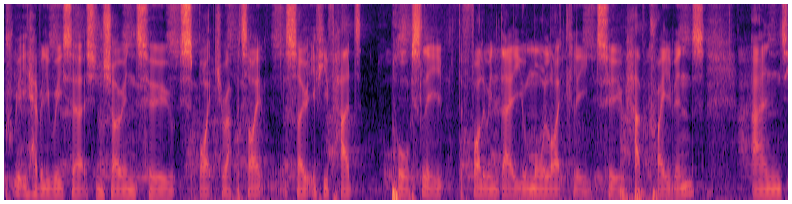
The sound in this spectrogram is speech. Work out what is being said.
pretty heavily researched and shown to spike your appetite. So if you've had poor sleep, the following day you're more likely to have cravings, and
